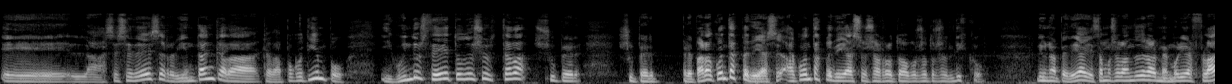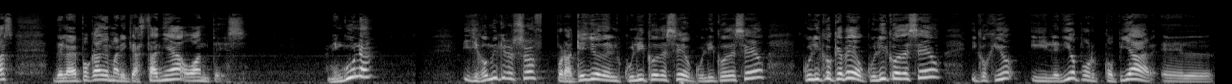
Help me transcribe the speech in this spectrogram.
Eh, las SD se revientan cada, cada poco tiempo. Y Windows CE, todo eso estaba súper, súper preparado. ¿Cuántas PDAs, ¿A cuántas PDAs os ha roto a vosotros el disco? De una PDA. Y estamos hablando de las memorias flash de la época de Maricastaña o antes. ¿Ninguna? Y llegó Microsoft por aquello del culico deseo, culico deseo, culico que veo, culico deseo, y cogió y le dio por copiar el,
